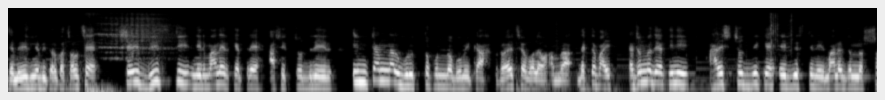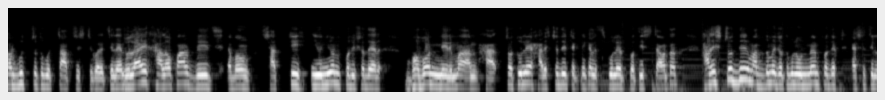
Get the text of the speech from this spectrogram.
যে ব্রিজ নিয়ে বিতর্ক চলছে, সেই ব্রিজটি নির্মাণের ক্ষেত্রে আশিক চৌধুরীর ইন্টারনাল গুরুত্বপূর্ণ ভূমিকা রয়েছে বলেও আমরা দেখতে পাই। এজন্য যে তিনি হারিশ চৌধুরীকে এই ব্রিজটি নির্মাণের জন্য সর্বোচ্চটুকু চাপ সৃষ্টি করেছিলেন। জুলাই খালোপার ব্রিজ এবং সাতটি ইউনিয়ন পরিষদের ভবন নির্মাণ চতুলে হারিস চৌধুরী টেকনিক্যাল স্কুলের প্রতিষ্ঠা, অর্থাৎ হারিস চৌধুরীর মাধ্যমে যতগুলো উন্নয়ন প্রজেক্ট এসেছিল,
